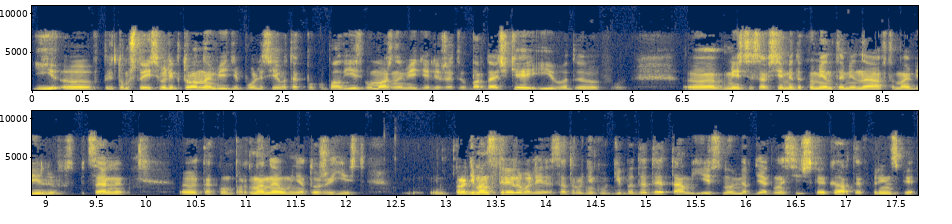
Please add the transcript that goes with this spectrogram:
и э, при том, что есть в электронном виде полис, я его так покупал, есть в бумажном виде, лежит в бардачке и вот, э, э, вместе со всеми документами на автомобиль в специально э, таком портмоне у меня тоже есть. Продемонстрировали сотруднику ГИБДД, там есть номер диагностической карты. В принципе,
